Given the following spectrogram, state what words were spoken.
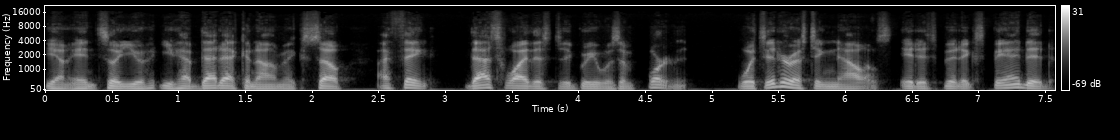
Yeah, and so you you have that economics. So I think that's why this degree was important. What's interesting now is it has been expanded.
